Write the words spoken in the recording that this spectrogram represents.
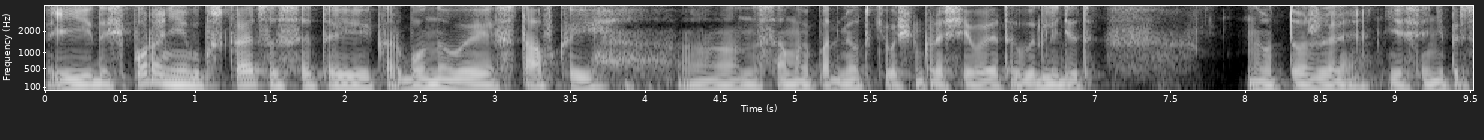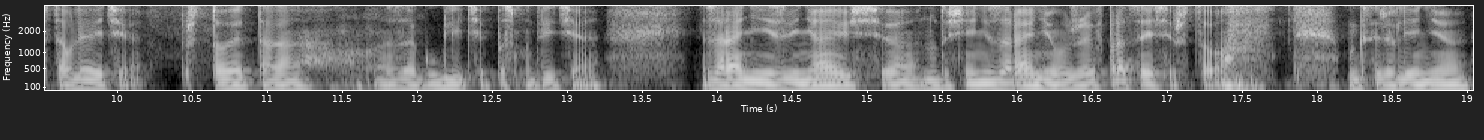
И до сих пор они выпускаются с этой карбоновой вставкой э, на самой подметке. Очень красиво это выглядит. Но тоже, если не представляете, что это, загуглите, посмотрите. Заранее извиняюсь, э, ну, точнее, не заранее, уже в процессе, что мы, к сожалению,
